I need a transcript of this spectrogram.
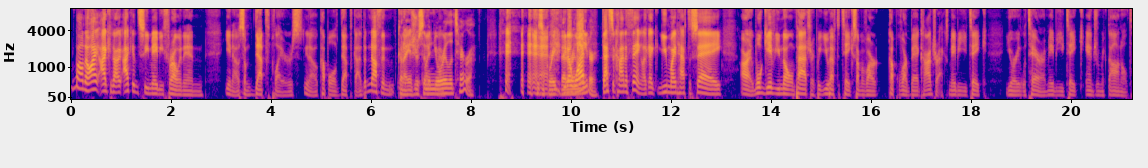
well, no, I, I could, I, I could see maybe throwing in, you know, some depth players, you know, a couple of depth guys, but nothing. Could I interest him like in. Jori Lehtera? He's a great You veteran know what? leader. That's the kind of thing. Like, like, you might have to say, all right, we'll give you Nolan Patrick, but you have to take some of our couple of our bad contracts. Maybe you take Jori Lehtera. Maybe you take Andrew MacDonald.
